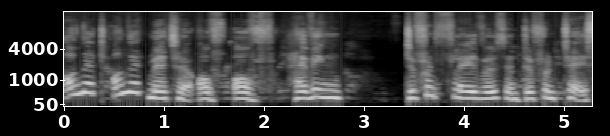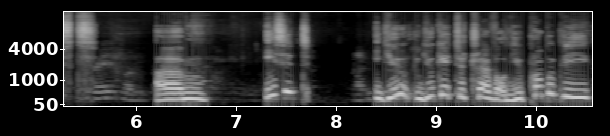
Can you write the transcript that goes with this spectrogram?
On that on that matter of of having different flavors and different tastes, um, is it you you get to travel. You probably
